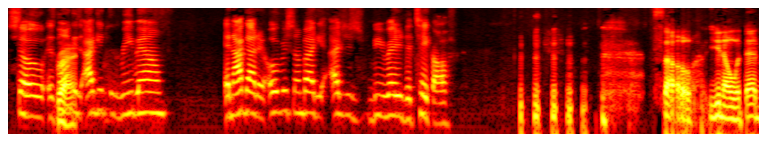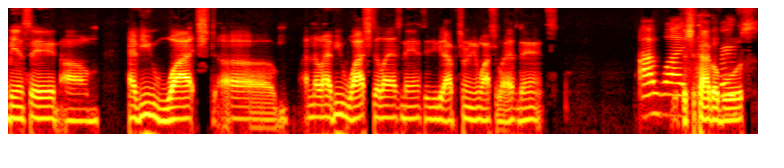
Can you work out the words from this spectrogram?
So as long right. as I get the rebound and I got it over somebody, I just be ready to take off. so you know, with that being said, um, have you watched? Um, I know. Have you watched The Last Dance? Did you get opportunity to watch The Last Dance? I watched the Chicago the Bulls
